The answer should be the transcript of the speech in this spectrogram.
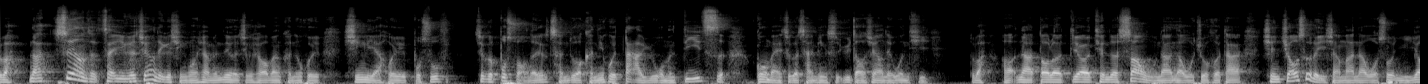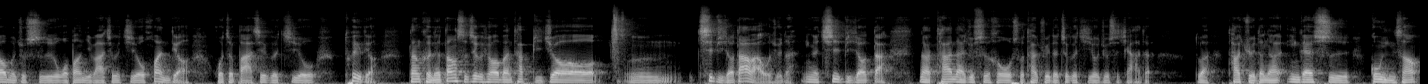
对吧？那这样子，在一个这样的一个情况下面，那个这个小伙伴可能会心里啊会不舒服。这个不爽的这个程度肯定会大于我们第一次购买这个产品是遇到这样的问题，对吧？好，那到了第二天的上午呢，那我就和他先交涉了一下嘛。那我说你要么就是我帮你把这个机油换掉，或者把这个机油退掉。但可能当时这个小伙伴他比较嗯气比较大吧，我觉得应该气比较大。那他呢就是和我说，他觉得这个机油就是假的，对吧？他觉得呢应该是供应商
